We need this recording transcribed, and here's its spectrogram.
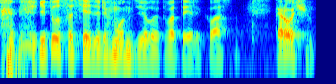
и тут соседи ремонт делают в отеле. Классно. Короче.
